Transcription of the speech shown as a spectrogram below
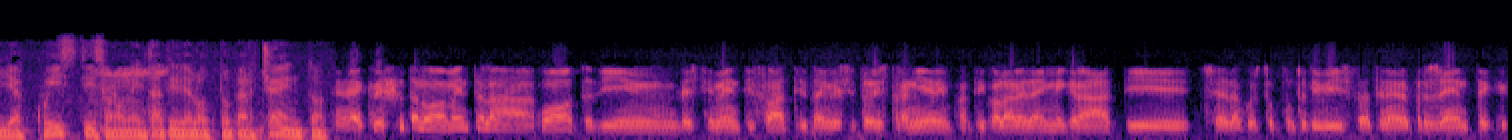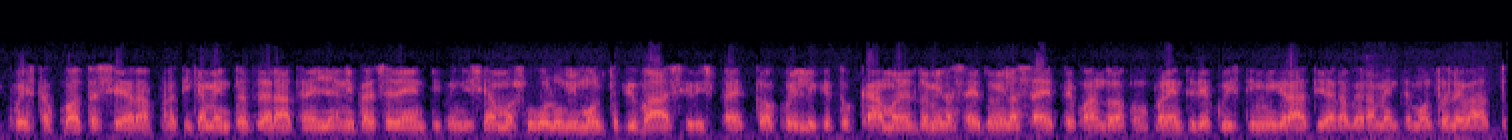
gli acquisti sono aumentati dell'8%. È cresciuta nuovamente la quota di investimenti fatti da investitori stranieri, in particolare da immigrati. C'è da questo punto di vista tenere presente che questa quota si era praticamente azzerata negli anni precedenti, quindi siamo su volumi molto più bassi rispetto a quelli che toccammo nel 2006-2007 quando la componente di acquisti immigrati era veramente molto elevata.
